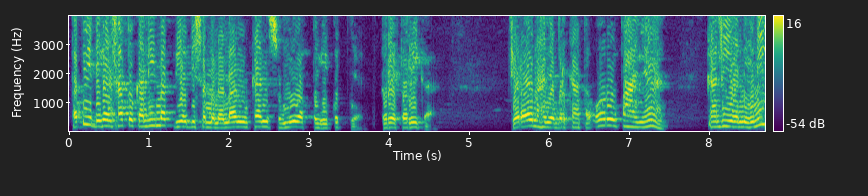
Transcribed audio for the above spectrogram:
Tapi dengan satu kalimat dia bisa menenangkan semua pengikutnya. Itu retorika. Firaun hanya berkata, oh rupanya kalian ini,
